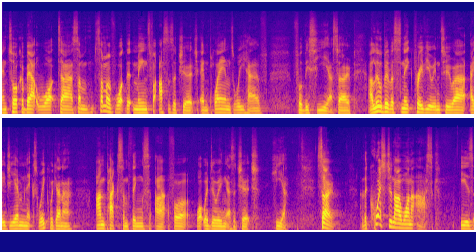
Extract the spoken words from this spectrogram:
and talk about what uh, some, some of what that means for us as a church and plans we have for this year. So, a little bit of a sneak preview into uh, AGM next week. We're going to unpack some things uh, for what we're doing as a church here. So, the question I want to ask is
